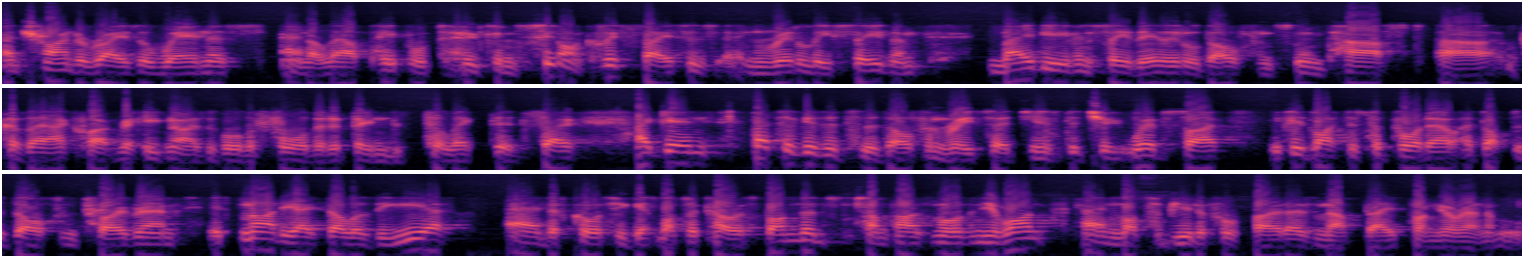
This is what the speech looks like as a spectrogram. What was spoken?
and trying to raise awareness and allow people who can sit on cliff faces and readily see them, maybe even see their little dolphins swim past uh, because they are quite recognisable, the four that have been selected. So again, that's a visit to the Dolphin Research Institute website. If you'd like to support our Adopt a Dolphin program, it's $98 a year. And of course, you get lots of correspondence, sometimes more than you want, and lots of beautiful photos and updates on your animals.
